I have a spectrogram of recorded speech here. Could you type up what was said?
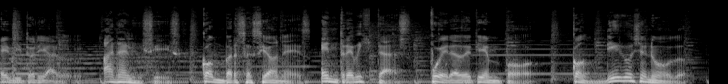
Editorial, análisis, conversaciones, entrevistas, fuera de tiempo, con Diego Llenud.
